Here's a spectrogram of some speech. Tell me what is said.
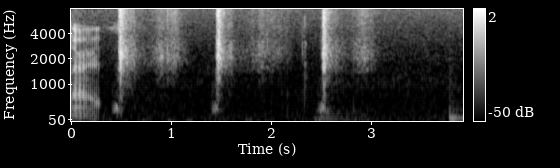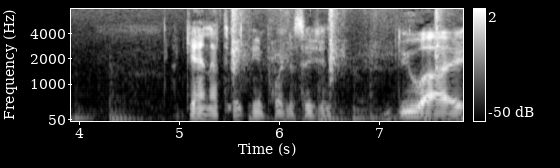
Alright. Again, I have to make the important decision. Do I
